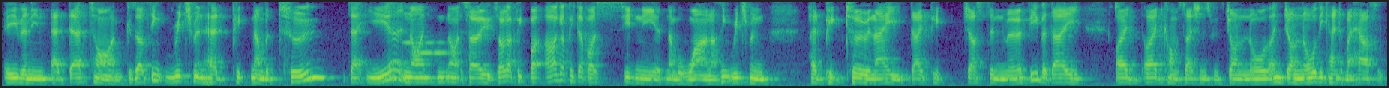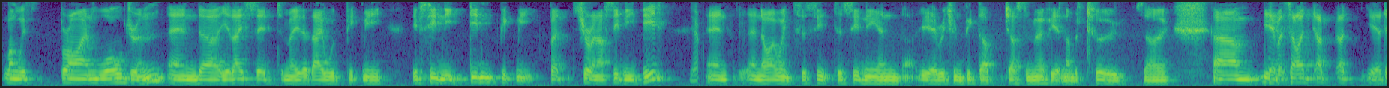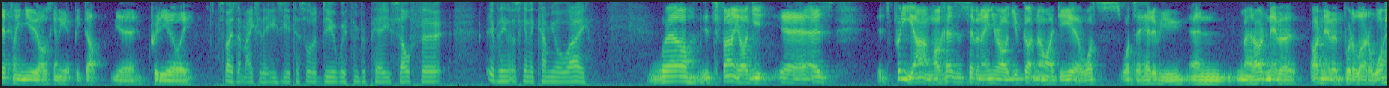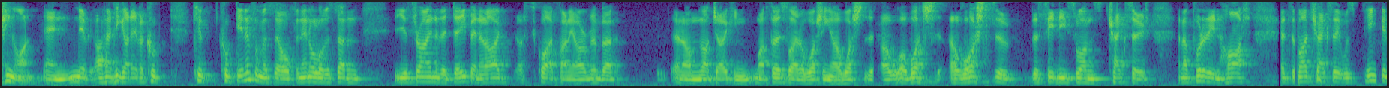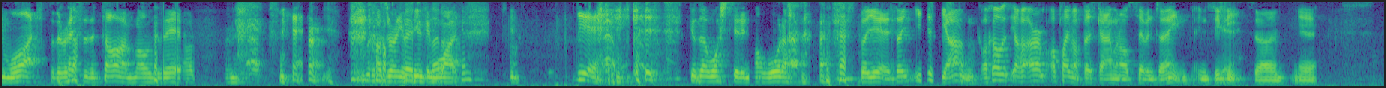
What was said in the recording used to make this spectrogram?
even in at that time, because I think Richmond had picked number two that year. Nine, nine, so, so I got picked by, I got picked up by Sydney at number one. I think Richmond had picked two, and they they picked Justin Murphy, but they I had, I had conversations with John North. I think John Northey came to my house along with Brian Waldron, and uh, yeah, they said to me that they would pick me if Sydney didn't pick me. But sure enough, Sydney did. Yep. And and I went to to Sydney, and uh, yeah, Richmond picked up Justin Murphy at number two. So um, yeah, but so I, I, I, yeah definitely knew I was going to get picked up yeah pretty early. I suppose that makes it easier to sort of deal with and prepare yourself for everything that was going to come your way? Well, it's funny. Like, yeah, as it's pretty young. Like as a seventeen-year-old, you've got no idea what's what's ahead of you. And man, I'd never, I'd never put a load of washing on, and never. I don't think I'd ever cook cook dinner for myself. And then all of a sudden, you're thrown into the deep end. And I, it's quite funny. I remember and I'm not joking. My first load of washing, I washed, I watched, I washed the, the Sydney Swans tracksuit, and I put it in hot, and so my tracksuit was pink and white for the rest of the time I was there. I, I was wearing a pink and white. Yeah, because I washed it in hot water. but yeah, so you're just young. Like I, I, I, played my first game when I was 17 in Sydney. Yeah. So yeah.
